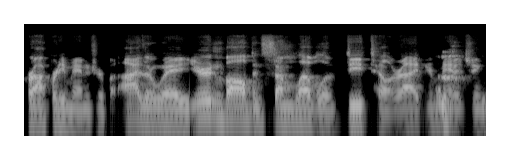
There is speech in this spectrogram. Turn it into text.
property manager. But either way, you're involved in some level of detail, right? You're managing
